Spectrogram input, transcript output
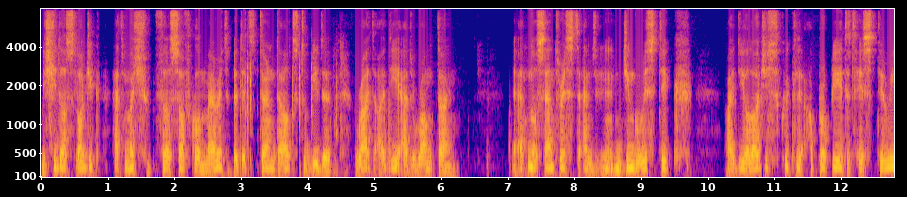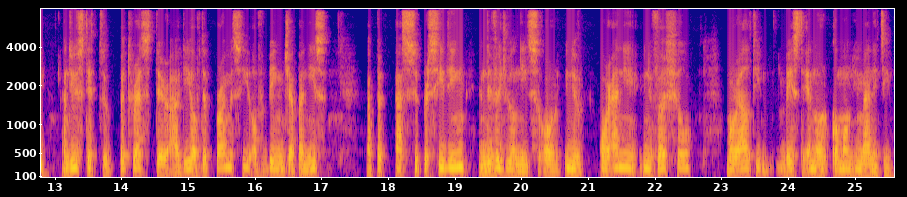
Nishida's logic had much philosophical merit, but it turned out to be the right idea at the wrong time. Ethnocentrist and jingoistic ideologies quickly appropriated his theory and used it to buttress their idea of the primacy of being Japanese as superseding individual needs or, or any universal morality based in our common humanity.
